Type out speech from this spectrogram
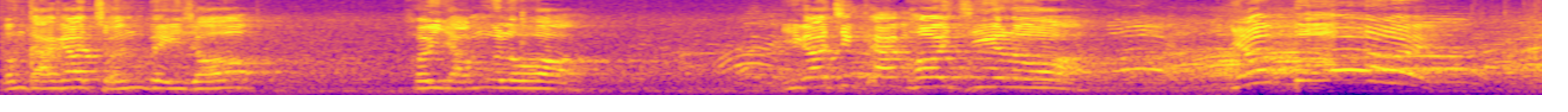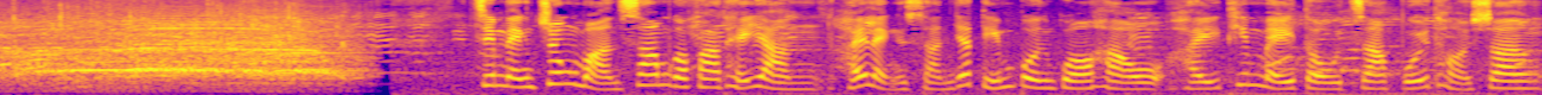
咁大家準備咗去飲噶咯喎，而家即刻開始噶咯！占领中环三个发起人喺凌晨一点半过后喺天美道集会台上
